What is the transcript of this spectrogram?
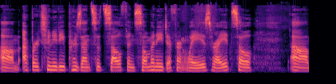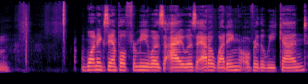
um, opportunity presents itself in so many different ways, right? So, um, one example for me was I was at a wedding over the weekend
